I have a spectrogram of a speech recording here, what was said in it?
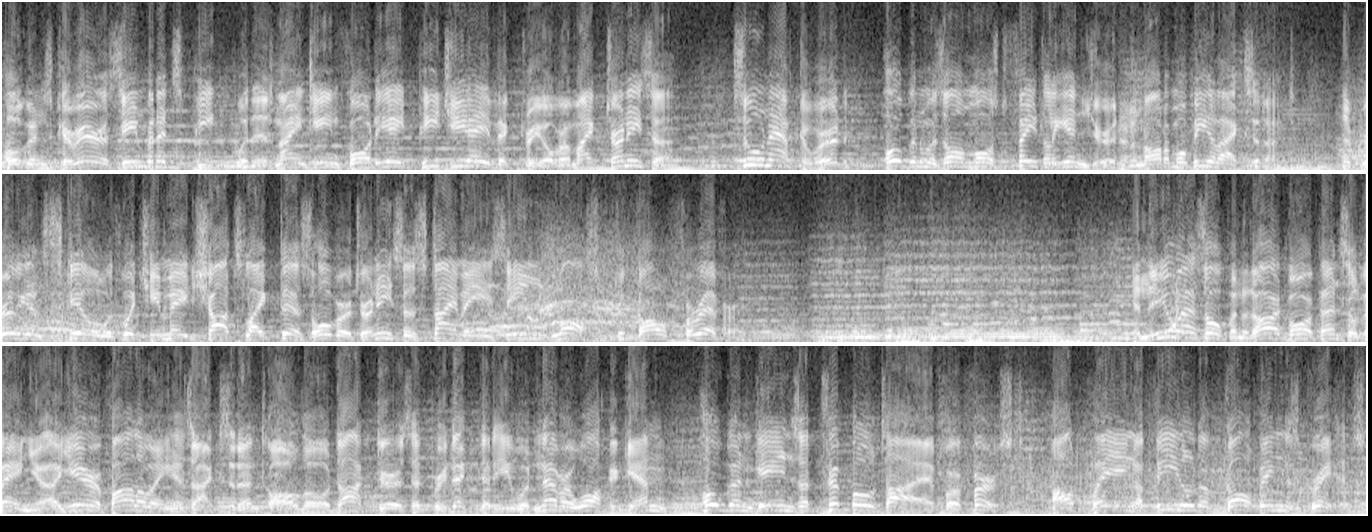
Hogan's career seemed at its peak with his 1948 PGA victory over Mike Turnesa. Soon afterward, Hogan was almost fatally injured in an automobile accident. The brilliant skill with which he made shots like this over Turnesa's stymie seemed lost to golf forever. In the U.S. Open at Ardmore, Pennsylvania, a year following his accident, although doctors had predicted he would never walk again, Hogan gains a triple tie for first, outplaying a field of golfing's greatest.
